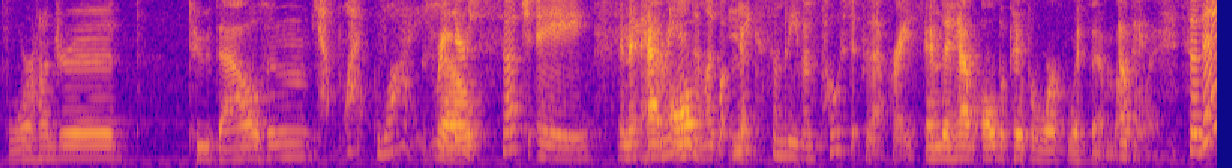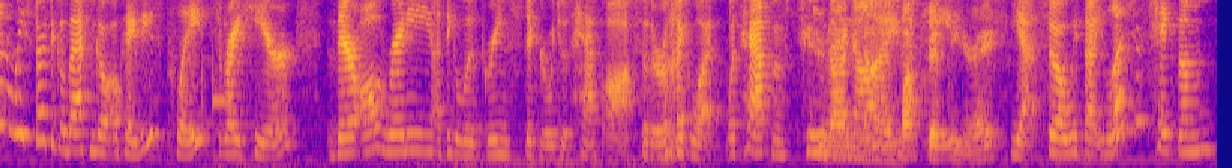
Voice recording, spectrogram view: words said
400, 2000, Yeah, what? Why? So- right, there's such a and it had random. all. like, what yeah. makes somebody even post it for that price? And they have all the paperwork with them, by the Okay. way. So then we start to go back and go, okay, these plates right here, they're already, I think it was green sticker, which was half off. So they were like, what? What's half of two ninety nine buck fifty, right? Yeah, so we thought let's just take them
